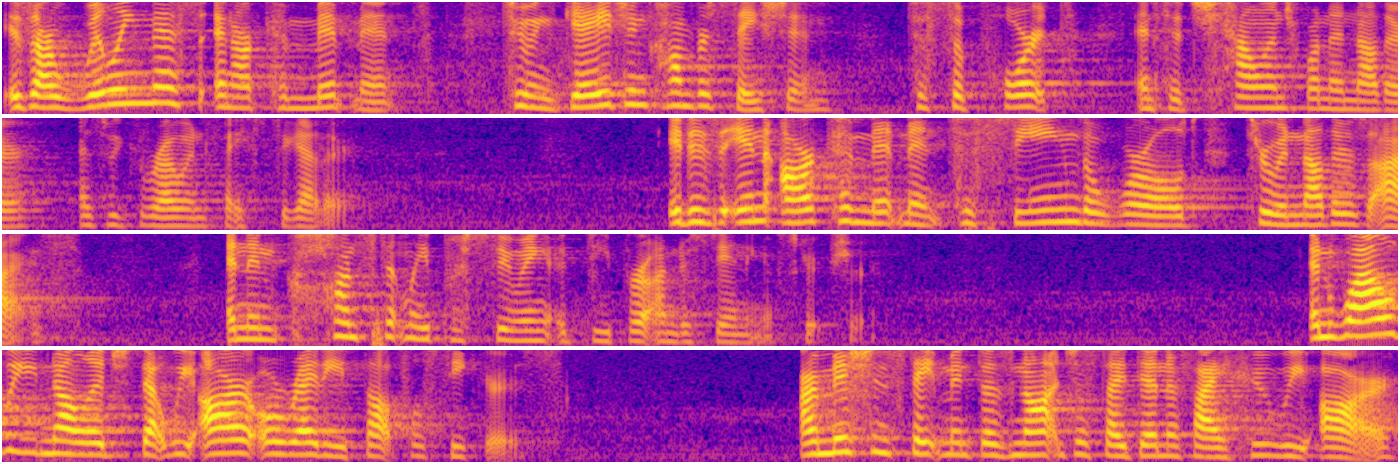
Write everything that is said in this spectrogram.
is our willingness and our commitment to engage in conversation, to support, and to challenge one another as we grow in faith together. It is in our commitment to seeing the world through another's eyes and in constantly pursuing a deeper understanding of Scripture. And while we acknowledge that we are already thoughtful seekers, our mission statement does not just identify who we are,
